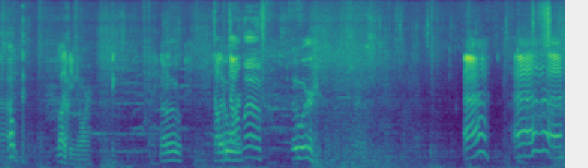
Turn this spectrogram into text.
Uh, Bloody Nor. No. don't, lower. don't move. Lower. Ah. Ah.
